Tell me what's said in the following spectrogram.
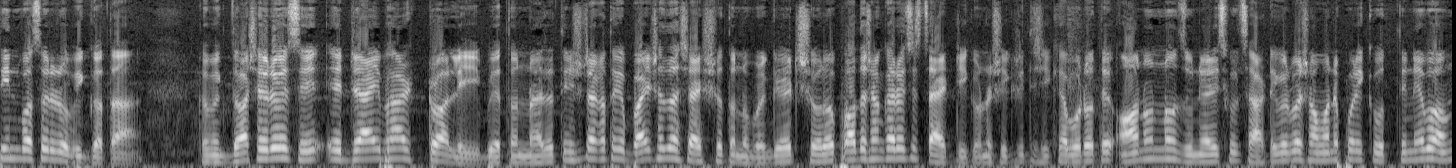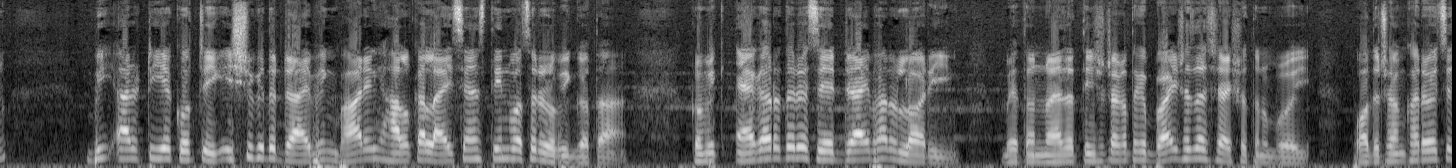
তিন বছরের অভিজ্ঞতা। ক্রমিক দশে রয়েছে এ ড্রাইভার ট্রলি। বেতন নয় হাজার তিনশো টাকা থেকে বাইশ হাজার চারশত নব্বই গ্রেড ষোলো। পদ সংখ্যা রয়েছে চারটি। কোনো স্বীকৃতি শিক্ষা বোর্ড হতে অনন্য জুনিয়র স্কুল সার্টিফিকেট বা সমানের পরীক্ষা উত্তীর্ণ এবং বিআরটিএ কর্তৃক ইস্যুকৃত ড্রাইভিং ভারী হালকা লাইসেন্স তিন বছরের অভিজ্ঞতা। ক্রমিক এগারোতে রয়েছে ড্রাইভার লরি। বেতন নয় হাজার তিনশো টাকা থেকে বাইশ হাজার চারশত নব্বই পদসংখ্যা রয়েছে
